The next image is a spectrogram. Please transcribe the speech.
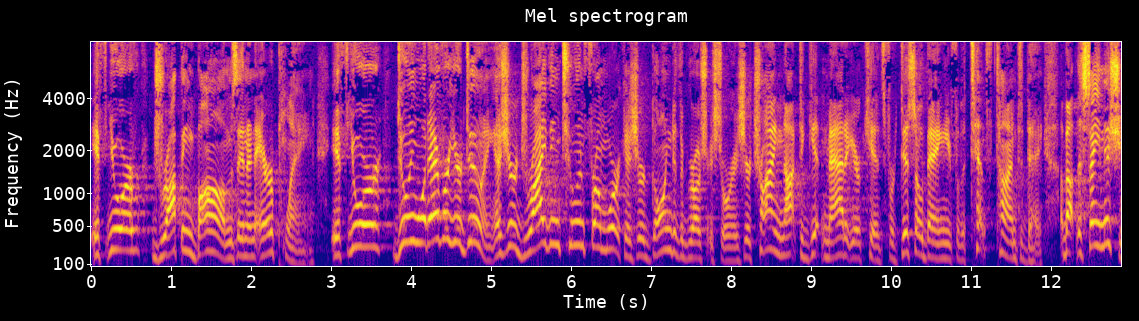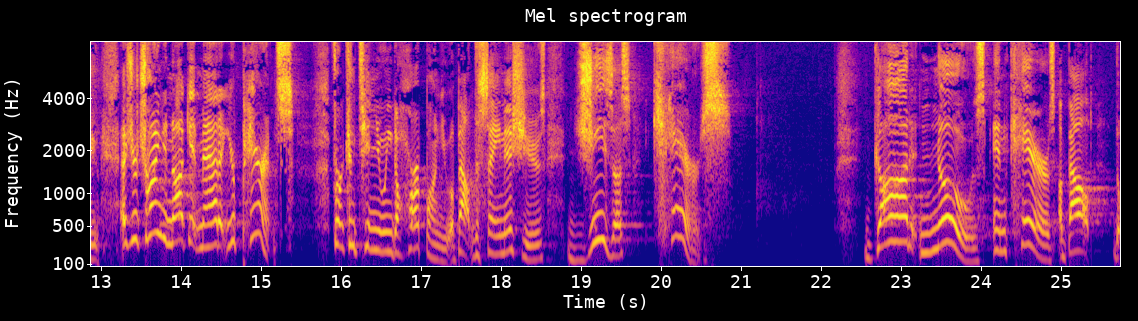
if you're dropping bombs in an airplane, if you're doing whatever you're doing, as you're driving to and from work, as you're going to the grocery store, as you're trying not to get mad at your kids for disobeying you for the 10th time today about the same issue, as you're trying to not get mad at your parents for continuing to harp on you about the same issues, Jesus cares. God knows and cares about the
